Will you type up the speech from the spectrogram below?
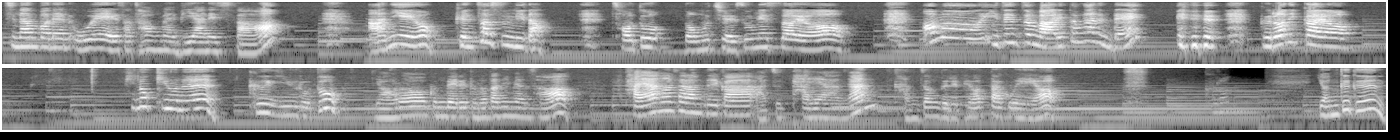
지난번엔 오해해서 정말 미안했어. 아니에요. 괜찮습니다. 저도 너무 죄송했어요. 어머, 이젠 좀 말이 통하는데? 그러니까요. 피노키오는 그 이후로도 여러 군데를 돌아다니면서 다양한 사람들과 아주 다양한 감정들을 배웠다고 해요. 연극은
